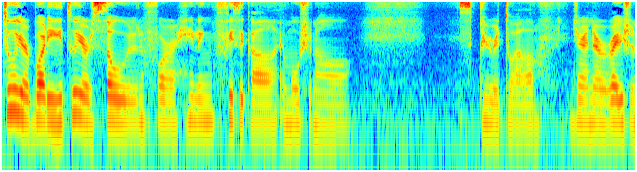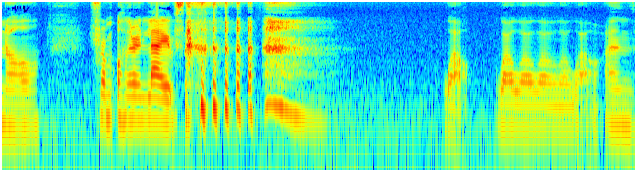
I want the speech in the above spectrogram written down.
to your body, to your soul for healing physical, emotional, spiritual, generational, from other lives. wow. Wow, wow, wow, wow, wow. And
